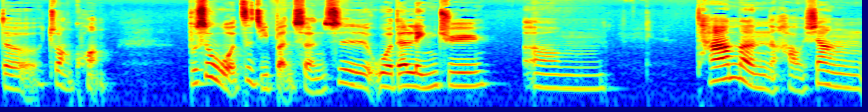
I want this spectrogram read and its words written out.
的状况，不是我自己本身，是我的邻居，嗯。他们好像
